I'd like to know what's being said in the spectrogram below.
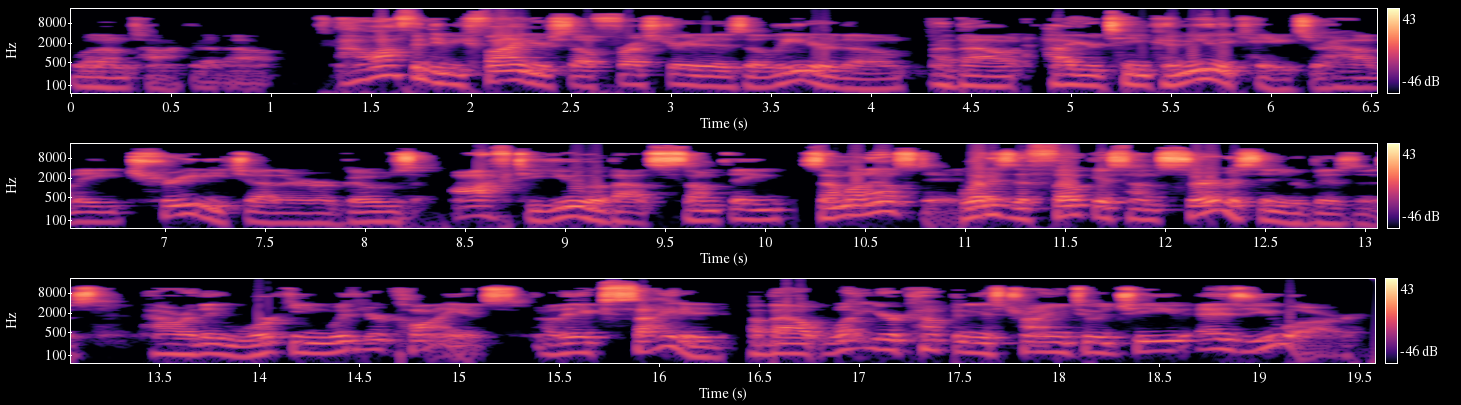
what I'm talking about. How often do you find yourself frustrated as a leader, though, about how your team communicates or how they treat each other or goes off to you about something someone else did? What is the focus on service in your business? How are they working with your clients? Are they excited about what your company is trying to achieve as you are?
